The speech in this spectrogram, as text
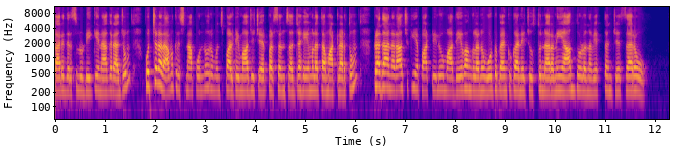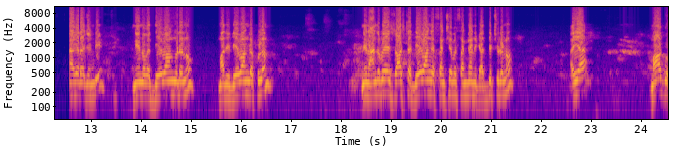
కార్యదర్శులు డికే నాగరాజు పుచ్చల రామకృష్ణ పొన్నూరు మున్సిపాలిటీ మాజీ చైర్పర్సన్ సజ్జ హేమలత మాట్లాడుతూ ప్రధాన రాజకీయ పార్టీలు మా దేవాంగులను ఓటు బ్యాంకుగానే చూస్తున్నారని ఆందోళన వ్యక్తం చేశారు. నాగరాజు అండి నేను ఒక దేవాంగుడను మాది దేవాంగ కులం. నేను ఆంధ్రప్రదేశ్ రాష్ట్ర దేవాంగ సంక్షేమ సంఘానికి అధ్యక్షుడను. అయ్యా మాకు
